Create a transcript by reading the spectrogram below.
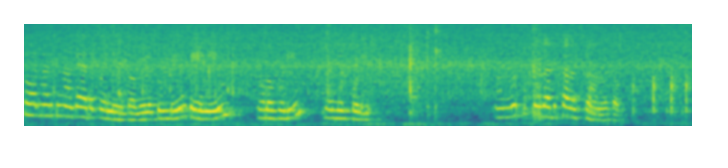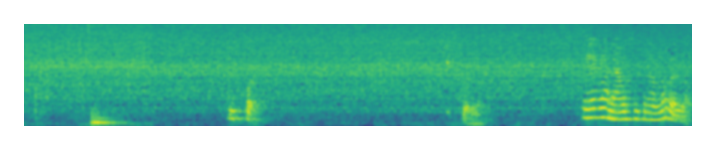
ചോറിനടിക്കുന്ന അതേ അരപ്പ് തന്നെ കേട്ടോ. വെളുത്തുള്ളിയും തേങ്ങയും മുളക് പൊടിയും മഞ്ഞൾപ്പൊടിയും. ഒന്ന് ചെറുതായിട്ട് ചതച്ചതാണ് കേട്ടോ. ഇപ്പോൾ. വേകാൻ ആവശ്യത്തിനുള്ള വെള്ളം.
